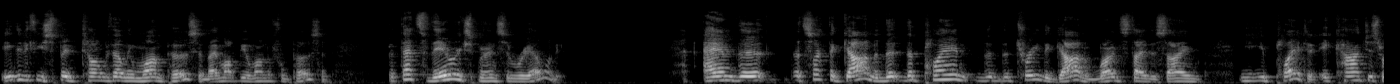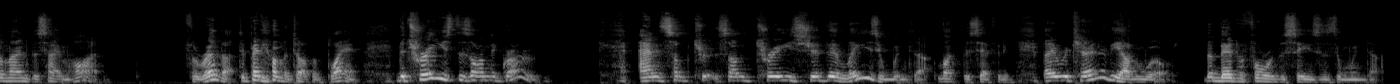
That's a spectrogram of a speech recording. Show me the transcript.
Even if you spend time with only one person, they might be a wonderful person, but that's their experience of reality. And the it's like the garden. The the plant, the, the tree, the garden won't stay the same. You, you plant it, it can't just remain at the same height forever, depending on the type of plant. The tree is designed to grow. And some tr- some trees shed their leaves in winter, like Persephone. They return to the underworld, the metaphor of the seasons in winter.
